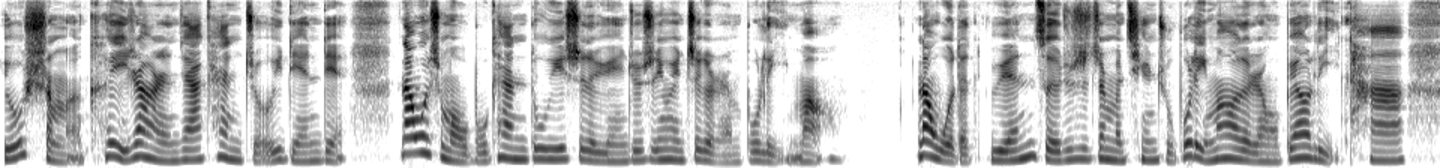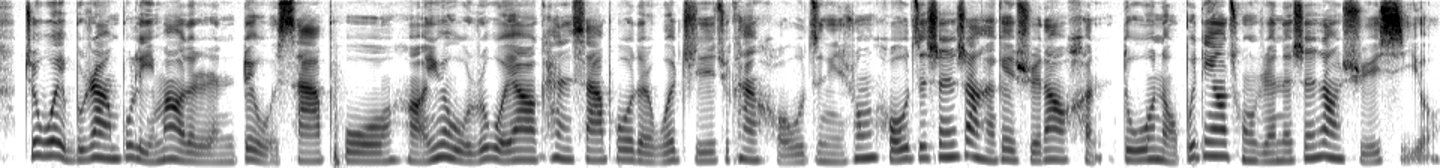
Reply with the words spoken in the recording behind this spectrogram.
有什么可以让人家看久一点点？那为什么我不看杜医师的原因，就是因为这个人不礼貌。那我的原则就是这么清楚，不礼貌的人我不要理他，就我也不让不礼貌的人对我撒泼，哈，因为我如果要看撒泼的，我会直接去看猴子。你从猴子身上还可以学到很多呢，我不一定要从人的身上学习哦，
